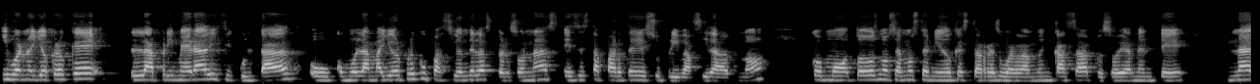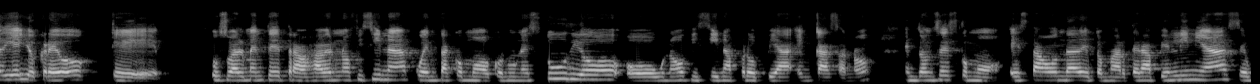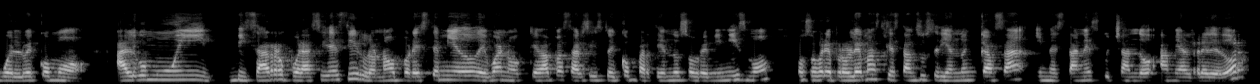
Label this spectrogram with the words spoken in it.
Y bueno, yo creo que la primera dificultad o como la mayor preocupación de las personas es esta parte de su privacidad, ¿no? Como todos nos hemos tenido que estar resguardando en casa, pues obviamente nadie, yo creo que usualmente trabajaba en una oficina, cuenta como con un estudio o una oficina propia en casa, ¿no? Entonces, como esta onda de tomar terapia en línea se vuelve como algo muy bizarro, por así decirlo, ¿no? Por este miedo de, bueno, ¿qué va a pasar si estoy compartiendo sobre mí mismo o sobre problemas que están sucediendo en casa y me están escuchando a mi alrededor?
